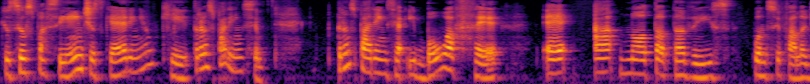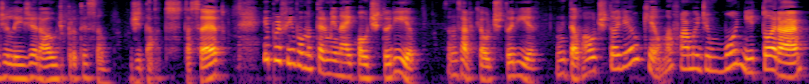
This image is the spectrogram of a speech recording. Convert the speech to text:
Que os seus pacientes querem é o que? Transparência. Transparência e boa fé é a nota da vez quando se fala de lei geral de proteção de dados, tá certo? E por fim, vamos terminar aí com a auditoria. Você não sabe o que é auditoria? Então, a auditoria é o que? Uma forma de monitorar,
